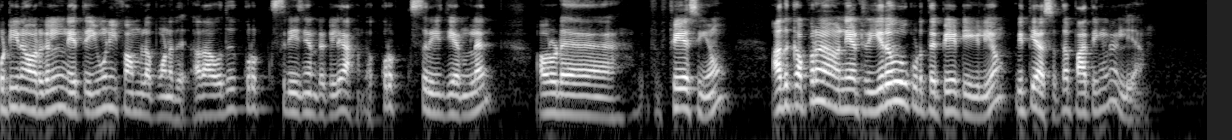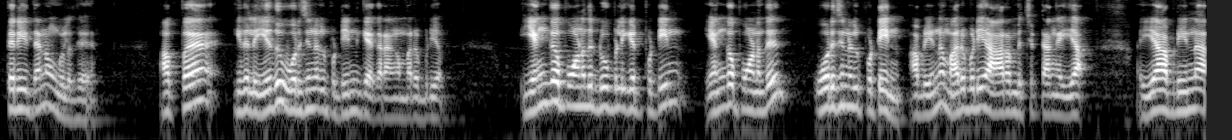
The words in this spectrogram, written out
புட்டின் அவர்கள் நேற்று யூனிஃபார்மில் போனது. அதாவது குருக்ஸ் ரீஜன் இருக்கு இல்லையா? அந்த குருக்ஸ் ரீஜியனில் அவரோட ஃபேஸையும் அதுக்கப்புறம் நேற்று இரவு கொடுத்த பேட்டிகளையும் வித்தியாசத்தை பார்த்தீங்களா இல்லையா? தெரியுது தானே உங்களுக்கு? அப்போ இதில் எது ஒரிஜினல் புட்டின்னு கேட்குறாங்க மறுபடியும். எங்கே போனது டூப்ளிகேட் புட்டின்? எங்கே போனது ஒரிஜினல் புட்டின்? அப்படின்னு மறுபடியும் ஆரம்பிச்சிட்டாங்க ஐயா. ஐயா அப்படின்னா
